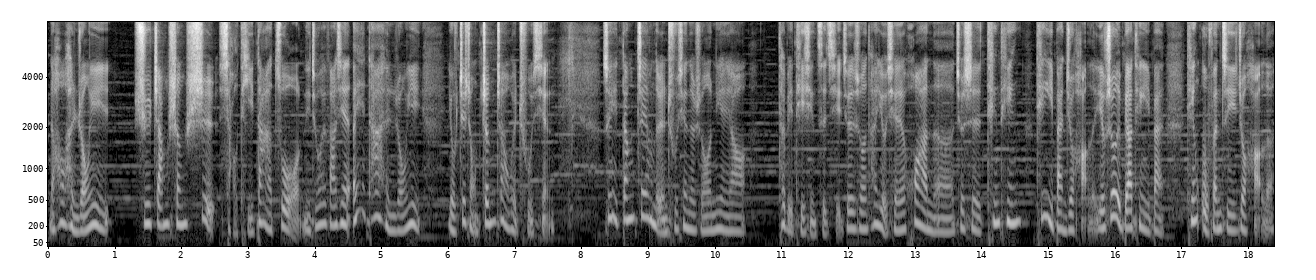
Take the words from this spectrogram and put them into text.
然后很容易虚张声势，小题大做。你就会发现，哎，他很容易有这种征兆会出现。所以当这样的人出现的时候，你也要。特别提醒自己，就是说他有些话呢，就是听听听一半就好了。有时候也不要听一半，听五分之一就好了。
